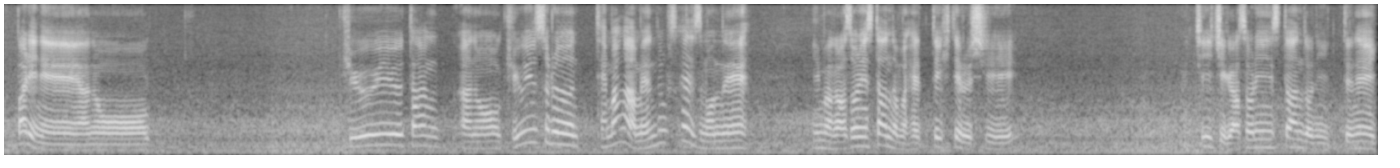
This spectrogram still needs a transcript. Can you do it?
っぱりねあの給油タンあの給油する手間が面倒くさいですもんね。今ガソリンスタンドも減ってきてるしちいちガソリンスタンドに行ってね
